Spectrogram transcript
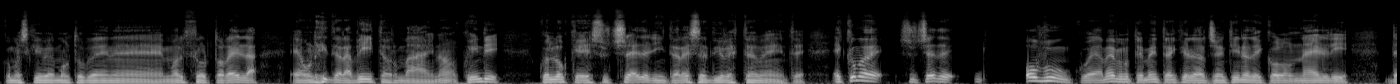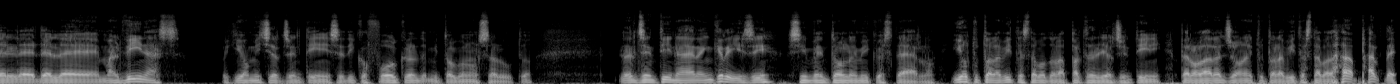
come scrive molto bene Maurizio Tortorella, è un leader a vita ormai, no? quindi quello che succede gli interessa direttamente. E come succede ovunque, a me è venuta in mente anche l'Argentina dei colonnelli delle, delle Malvinas, perché io ho amici argentini, se dico Falkland mi tolgono un saluto l'Argentina era in crisi, si inventò il nemico esterno. Io tutta la vita stavo dalla parte degli argentini, però la ragione tutta la vita stava dalla parte,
